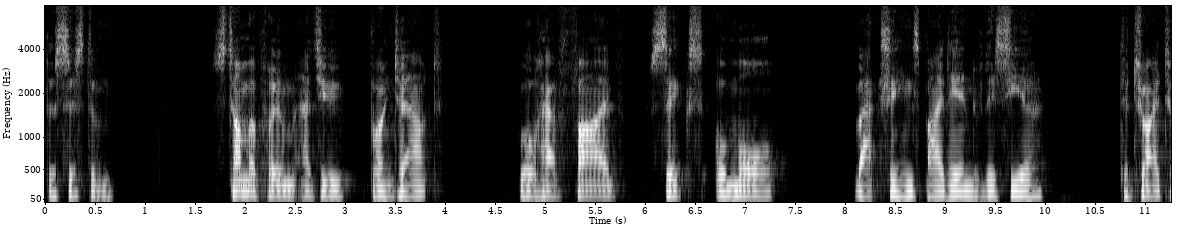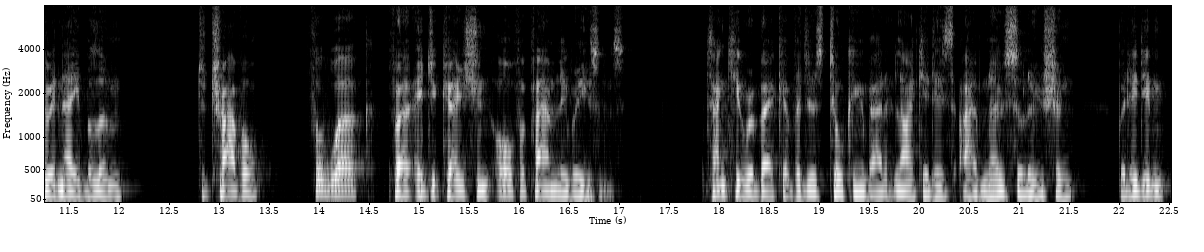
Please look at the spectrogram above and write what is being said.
the system. Some of whom, as you point out, will have five, six, or more vaccines by the end of this year to try to enable them to travel for work, for education, or for family reasons. Thank you, Rebecca, for just talking about it like it is. I have no solution, but it Im-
